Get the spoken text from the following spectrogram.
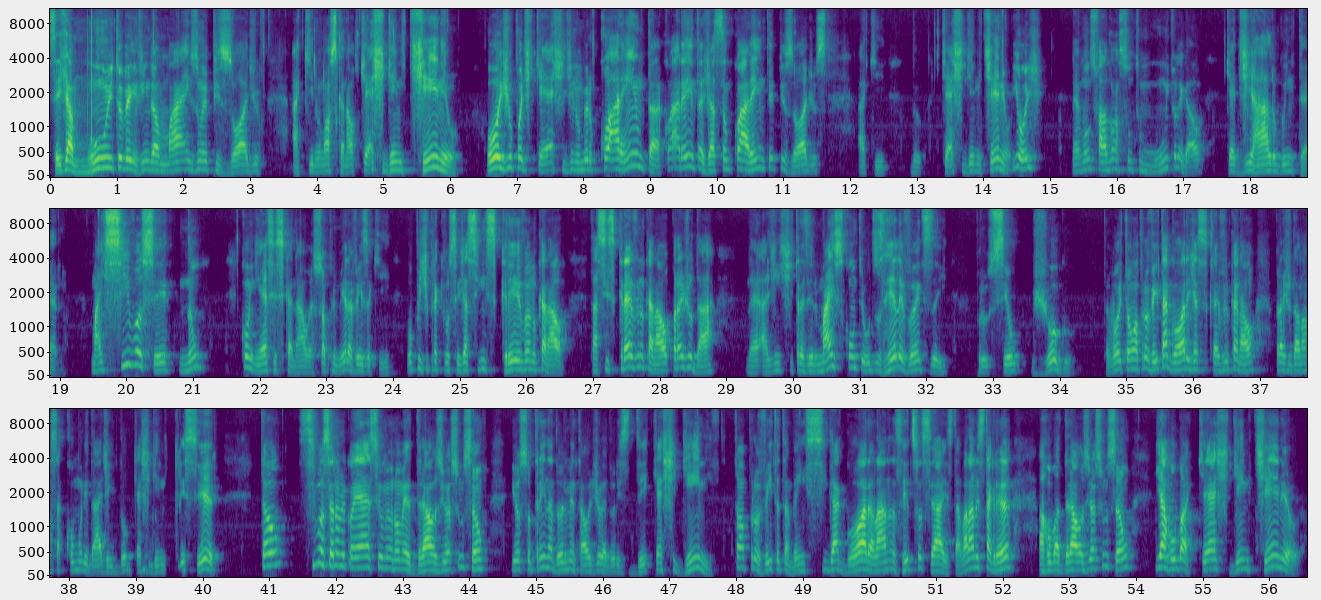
Seja muito bem-vindo a mais um episódio aqui no nosso canal Cash Game Channel. Hoje o podcast de número 40, 40, já são 40 episódios aqui do Cash Game Channel. E hoje né, vamos falar de um assunto muito legal, que é diálogo interno. Mas se você não conhece esse canal, é sua primeira vez aqui, vou pedir para que você já se inscreva no canal. Tá? Se inscreve no canal para ajudar né, a gente trazer mais conteúdos relevantes aí para o seu jogo. Tá bom? Então aproveita agora e já se inscreve no canal para ajudar a nossa comunidade do Cash Game crescer. Então, se você não me conhece, o meu nome é Drauzio Assunção e eu sou treinador mental de jogadores de Cash Game. Então aproveita também, siga agora lá nas redes sociais, tá? Vai lá no Instagram, arroba Drauzio Assunção e arroba Cash Game Channel.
